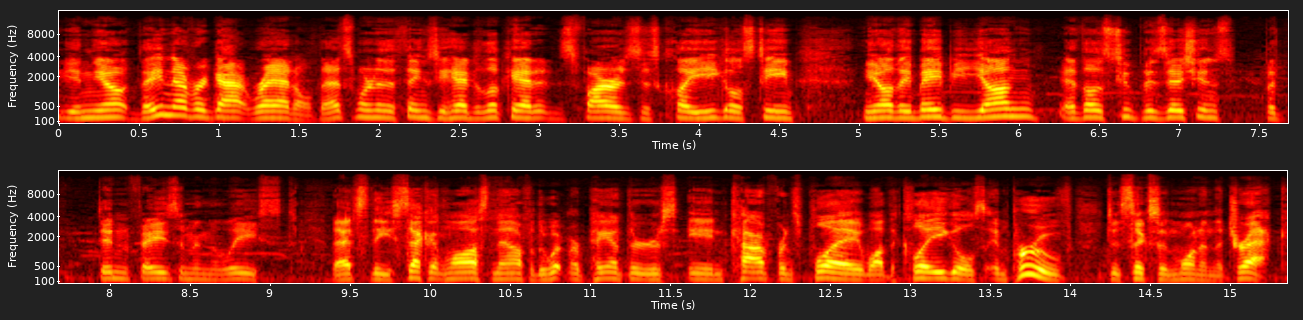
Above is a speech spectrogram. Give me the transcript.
You know, they never got rattled. That's one of the things you had to look at it as far as this Clay Eagles team. You know, they may be young at those two positions, but didn't phase them in the least. That's the second loss now for the Whitmer Panthers in conference play, while the Clay Eagles improve to six and one in the TRAC.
